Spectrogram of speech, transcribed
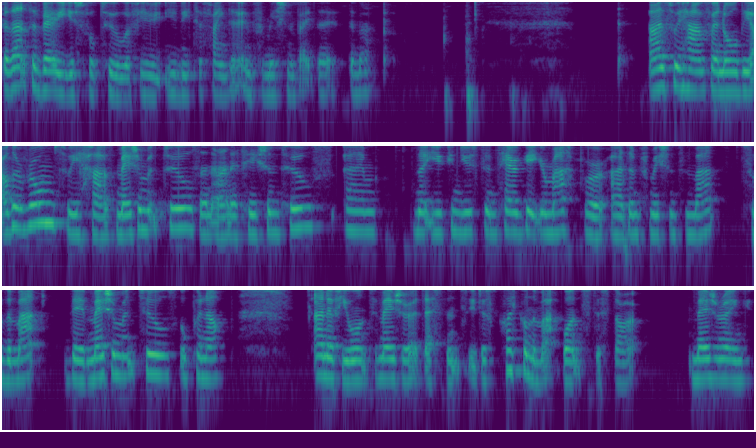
But that's a very useful tool if you, you need to find out information about the, the map. As we have in all the other rooms, we have measurement tools and annotation tools um, that you can use to interrogate your map or add information to the map. So the map, the measurement tools open up. And if you want to measure a distance, you just click on the map once to start measuring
